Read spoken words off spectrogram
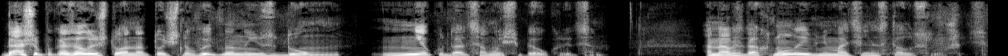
Даше показалось, что она точно выгнана из дома. Некуда от самой себя укрыться. Она вздохнула и внимательно стала слушать.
